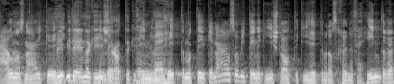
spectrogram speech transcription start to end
auch noch das Nein gegeben hätte. Wie bei der Energiestrategie. Dann, dann hätte man die, genauso wie die Energiestrategie, hätte man das können verhindern.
